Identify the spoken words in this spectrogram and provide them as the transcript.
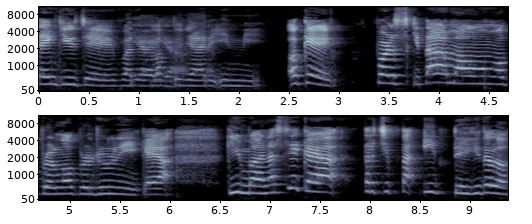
Thank you C buat Iya, iya. waktunya hari ini. Oke, first kita mau ngobrol-ngobrol dulu nih kayak gimana sih kayak tercipta ide gitu loh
